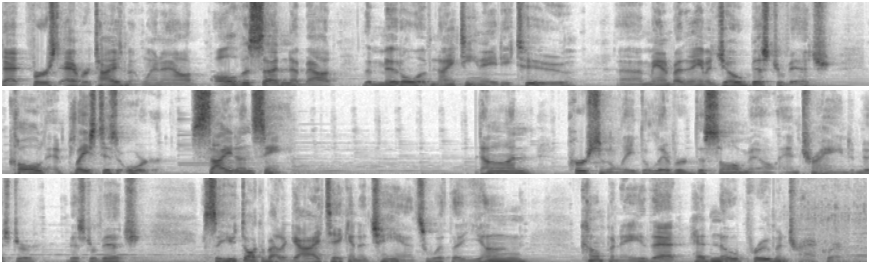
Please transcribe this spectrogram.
That first advertisement went out. All of a sudden, about the middle of 1982, uh, a man by the name of Joe Bistrovich called and placed his order, sight unseen. Don personally delivered the sawmill and trained Mr. Bistrovich. So you talk about a guy taking a chance with a young company that had no proven track record.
